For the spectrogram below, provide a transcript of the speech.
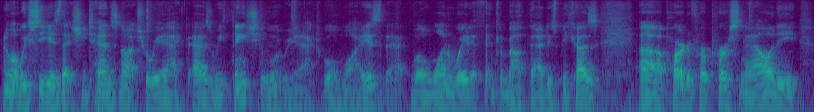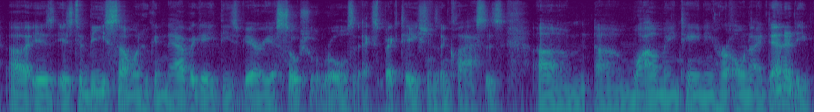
and what we see is that she tends not to react as we think she will react. Well, why is that? Well, one way to think about that is because uh, part of her personality uh, is, is to be someone who can navigate these various social roles and expectations and classes um, um, while maintaining her own identity.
